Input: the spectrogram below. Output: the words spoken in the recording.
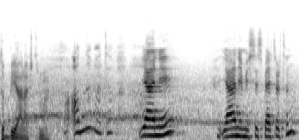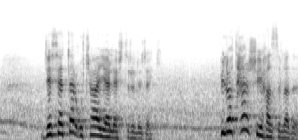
Tıbbi araştırma. Anlamadım. Yani, yani Mrs. Betterton, cesetler uçağa yerleştirilecek. Pilot her şeyi hazırladı.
